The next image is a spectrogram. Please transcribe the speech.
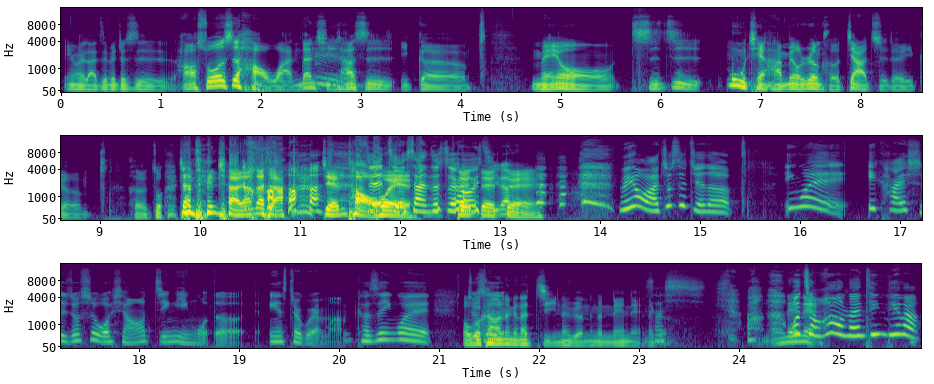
因为来这边就是好说是好玩，但其实它嗯是一个没有实质，目前还没有任何价值的一个合作。这样听起来像大家检讨会解会，散这最后一集了。对对，没有啊，就是觉得，因为一开始就是我想要经营我的 Instagram 嘛，可是因为就我会看到那个在挤那个那个奶奶那个奶奶我讲话好难听，天啦！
